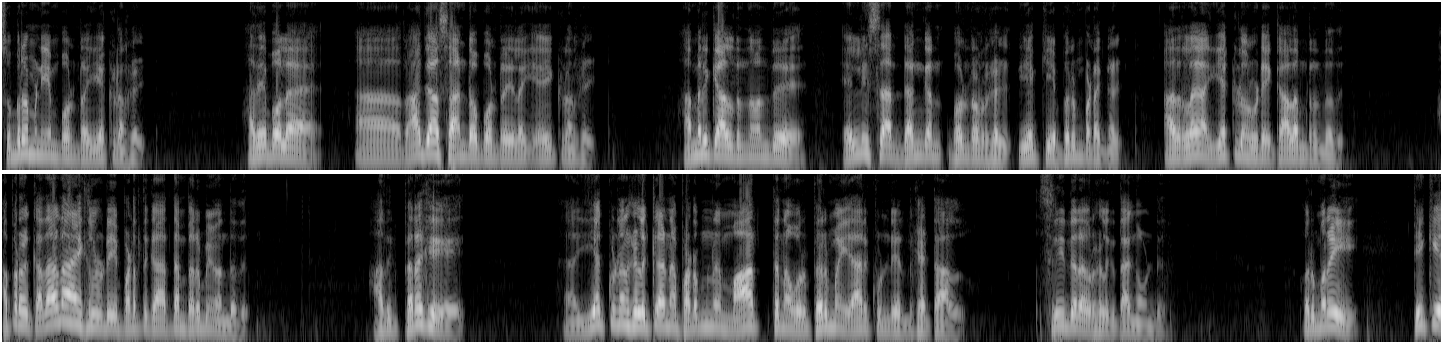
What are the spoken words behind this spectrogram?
சுப்பிரமணியம் போன்ற இயக்குனர்கள் அதே போல் ராஜா சாண்டோ போன்ற இல இயக்குனர்கள் அமெரிக்காவிலிருந்து வந்து எல்லிசார் டங்கன் போன்றவர்கள் இயக்கிய பெரும்படங்கள் அதெல்லாம் இயக்குனருடைய காலம் இருந்தது. அப்புறம் கதாநாயகர்களுடைய படத்துக்காகத்தான் பெருமை வந்தது. அதுக்கு பிறகு இயக்குநர்களுக்கான இயக்குனர்களுக்கான படம்னு மாற்றின ஒரு பெருமை யாருக்கு உண்டு என்று கேட்டால் ஸ்ரீதர் அவர்களுக்கு தாங்க உண்டு. ஒரு முறை டிகே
